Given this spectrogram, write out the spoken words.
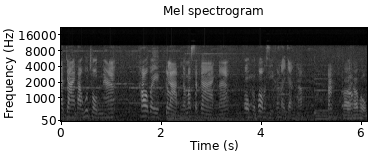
อาจารย์พาผู้ชมนะฮะเข้าไปกราบนมัสการนะองค์หลวงพ่อพระศรีข้างในกันครับไป ไปครับผม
